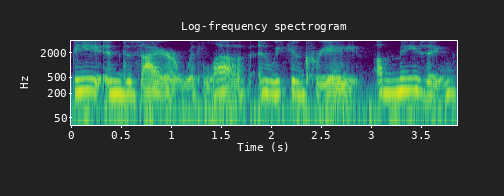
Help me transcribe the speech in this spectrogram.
be in desire with love and we can create amazing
